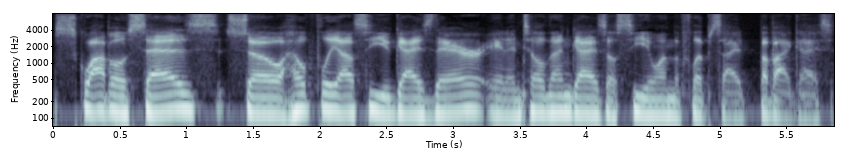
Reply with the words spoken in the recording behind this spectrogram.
Squabo Says. So hopefully I'll see you guys there. And until then, guys, I'll see you on the flip side. Bye bye, guys.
